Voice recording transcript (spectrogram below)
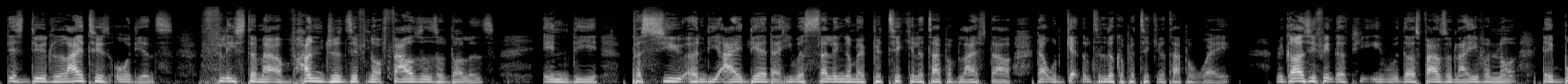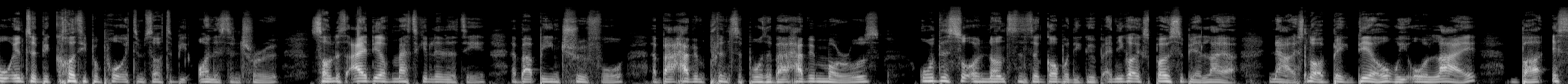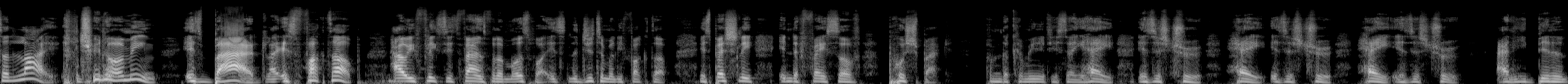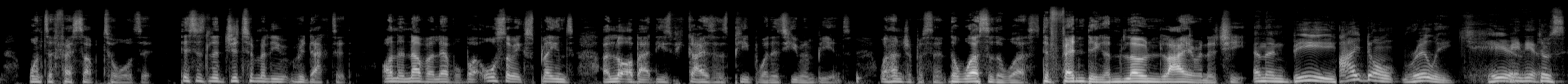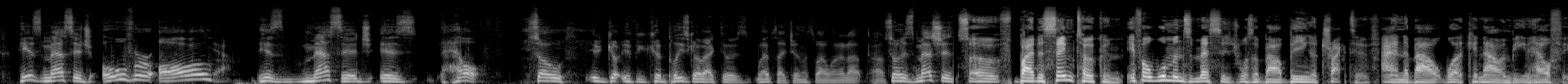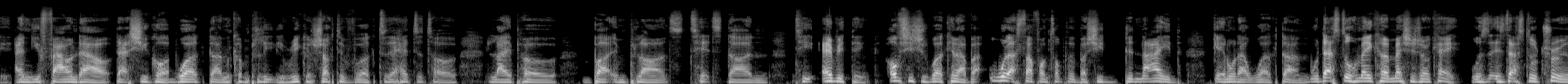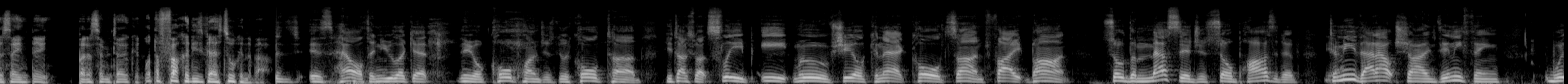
This dude lied to his audience, fleeced them out of hundreds, if not thousands of dollars in the pursuit and the idea that he was selling them a particular type of lifestyle that would get them to look a particular type of way. Regardless, you think that those fans were naive or not, they bought into it because he purported himself to be honest and true. So this idea of masculinity, about being truthful, about having principles, about having morals, all this sort of nonsense and gobbledygook, and he got exposed to be a liar. Now it's not a big deal. We all lie, but it's a lie. Do you know what I mean? It's bad. Like it's fucked up. How he fleets his fans for the most part. It's legitimately fucked up, especially in the face of pushback from the community saying, Hey, is this true? Hey, is this true? Hey, is this true? And he didn't want to fess up towards it. This is legitimately redacted on another level, but also explains a lot about these guys as people and as human beings. 100%. The worst of the worst. Defending a lone liar and a cheat. And then B, I don't really care because his message overall, Yeah. his message is health. So go, if you could please go back to his website, Jen. That's why I wanted up. Uh, so his message, So, by the same token, if a woman's message was about being attractive and about working out and being healthy, and you found out that she got work done completely, reconstructive work to the head to toe, lipo, butt implants, tits done, te- everything. Obviously, she's working out, but all that stuff on top of it, but she denied getting all that work done. Would that still make her message okay? Was Is that still true? The same thing? By the same token, what the fuck are these guys talking about? is, is health, and you look at you know cold plunges, the cold tub. He talks about sleep, eat, move, shield, connect, cold, sun, fight, bond. So the message is so positive. To me, that outshines anything.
